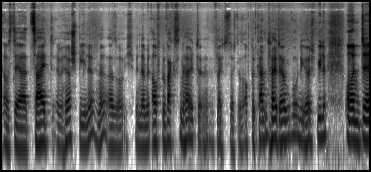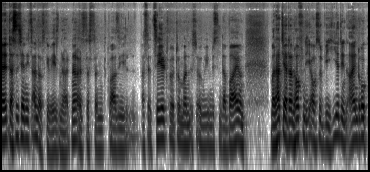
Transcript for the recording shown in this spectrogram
aus der Zeit äh, Hörspiele, ne? also ich bin damit aufgewachsen halt, äh, vielleicht ist euch das auch bekannt halt irgendwo, die Hörspiele. Und äh, das ist ja nichts anderes gewesen halt, ne? als dass dann quasi was erzählt wird und man ist irgendwie ein bisschen dabei. Und man hat ja dann hoffentlich auch so wie hier den Eindruck,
